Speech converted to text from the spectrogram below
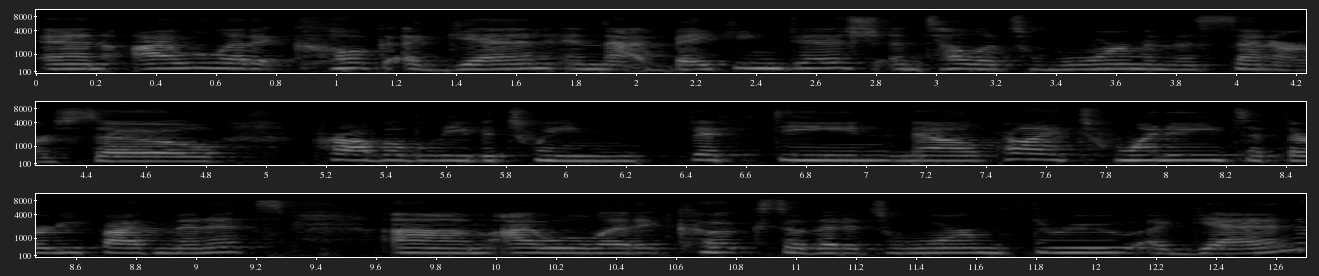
and I will let it cook again in that baking dish until it's warm in the center. So probably between 15, no, probably 20 to 35 minutes. Um, I will let it cook so that it's warm through again.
